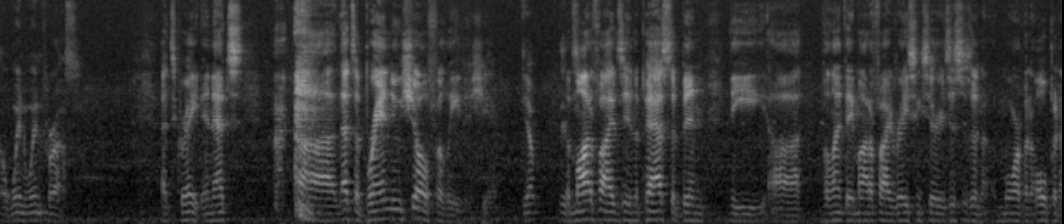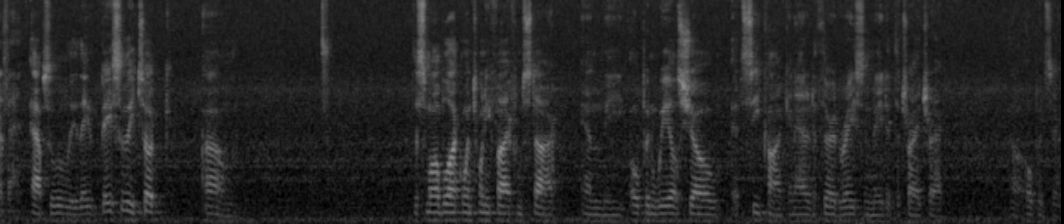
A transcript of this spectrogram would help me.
a win-win for us. That's great, and that's, uh, that's a brand-new show for Lee this year. Yep. The it's- modifieds in the past have been the uh, Valenti Modified Racing Series. This is an- more of an open event. Absolutely. They basically took um, the small block 125 from Star and the open wheel show at Seekonk and added a third race and made it the tri-track uh, open series.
